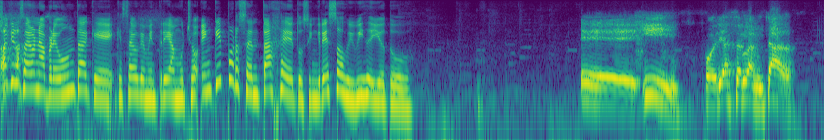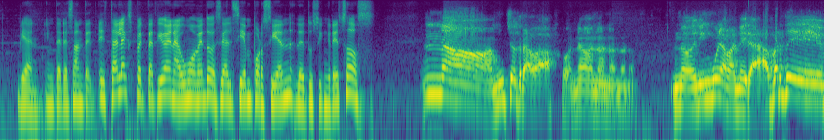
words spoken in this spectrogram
yo quiero saber una pregunta que, que es algo que me intriga mucho. ¿En qué porcentaje de tus ingresos vivís de YouTube? eh, y podría ser la mitad. Bien, interesante. ¿Está la expectativa en algún momento que sea el 100% de tus ingresos? No, mucho trabajo. No, no, no, no, no. No, de ninguna manera. Aparte,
